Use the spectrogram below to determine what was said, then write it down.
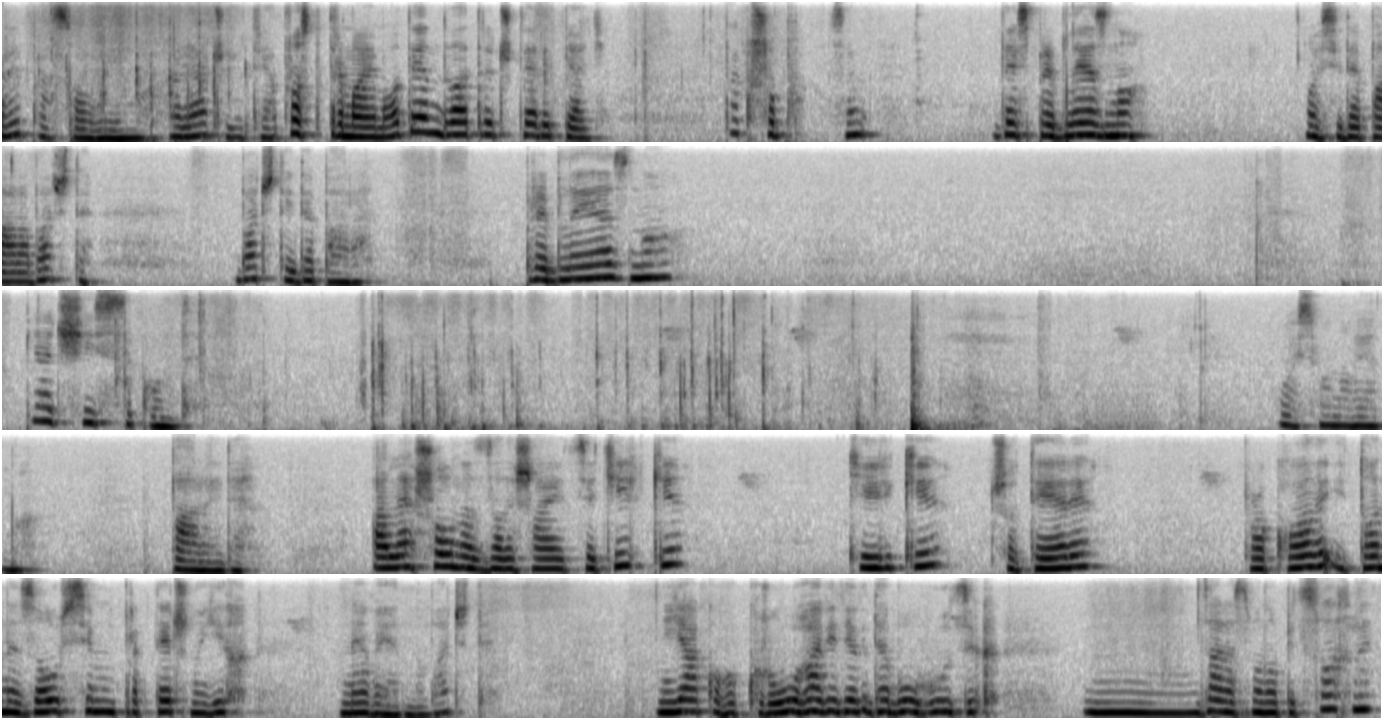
припрасовуємо гарячою тря. Просто тримаємо 1, 2, 3, 4, 5. Так, щоб десь приблизно ось іде пара, бачите? Бачите, йде пара. Приблизно п'ять-шість секунд. Ось воно видно. Пара йде. Але що у нас залишається тільки, тільки 4 проколи, і то не зовсім практично їх не видно, бачите? Ніякого круга, від де був гудзик. Зараз воно підсохне.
